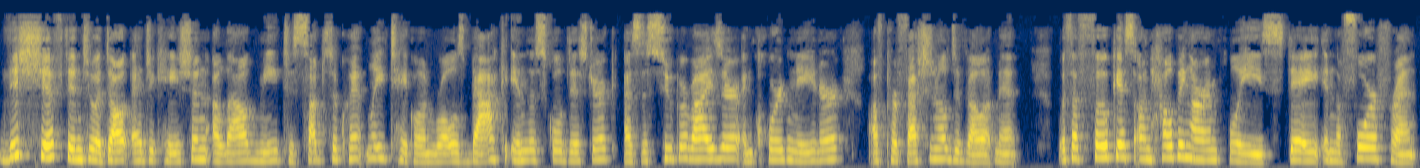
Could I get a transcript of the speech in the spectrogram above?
This shift into adult education allowed me to subsequently take on roles back in the school district as the supervisor and coordinator of professional development with a focus on helping our employees stay in the forefront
